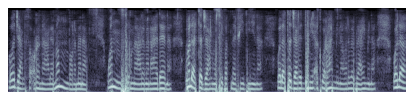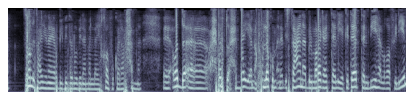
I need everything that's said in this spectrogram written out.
واجعل ثأرنا على من ظلمنا وانصرنا على من عادانا ولا تجعل مصيبتنا في ديننا ولا تجعل الدنيا أكبر همنا ولا مبلغ علمنا ولا سلط علينا يا ربي بذنوبنا من لا يخافك ولا يرحمنا. آه، أود آه، أحببت أحبائي أن أقول لكم أن الاستعانة بالمراجع التالية كتاب تنبيه الغافلين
